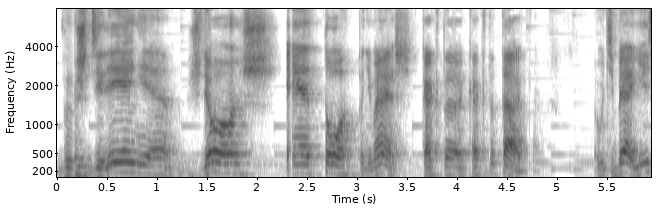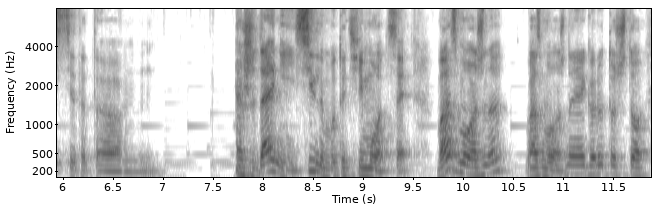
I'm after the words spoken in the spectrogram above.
вожделением ждешь это, понимаешь? Как-то как так. У тебя есть этот... Эм, ожидания и сильно вот эти эмоции. Возможно, возможно, я говорю то, что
